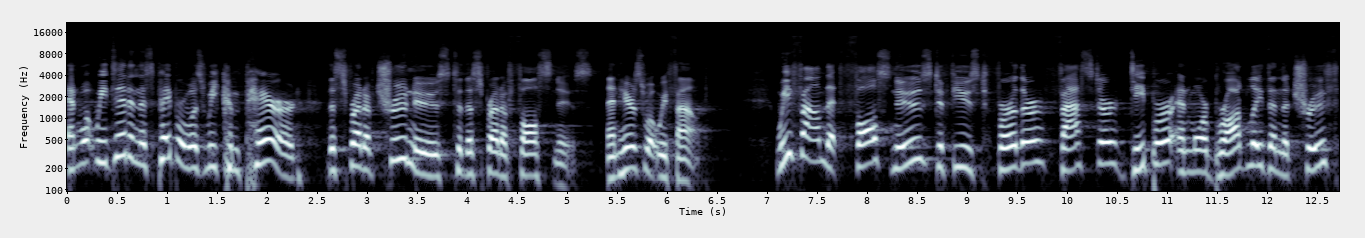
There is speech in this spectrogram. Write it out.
And what we did in this paper was we compared the spread of true news to the spread of false news. And here's what we found. We found that false news diffused further, faster, deeper, and more broadly than the truth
